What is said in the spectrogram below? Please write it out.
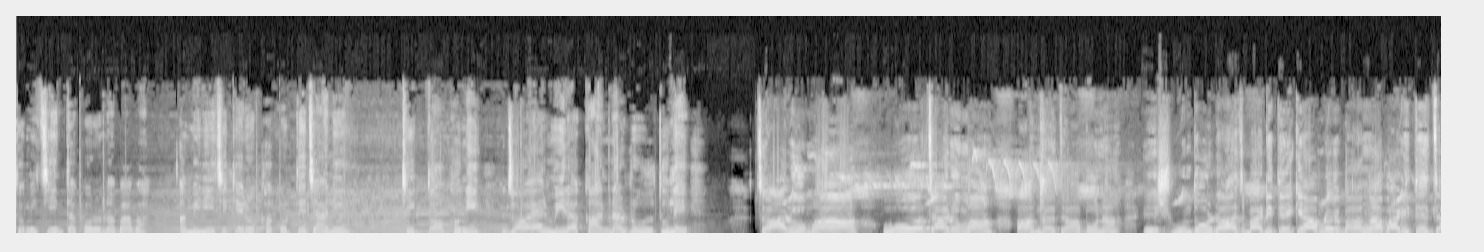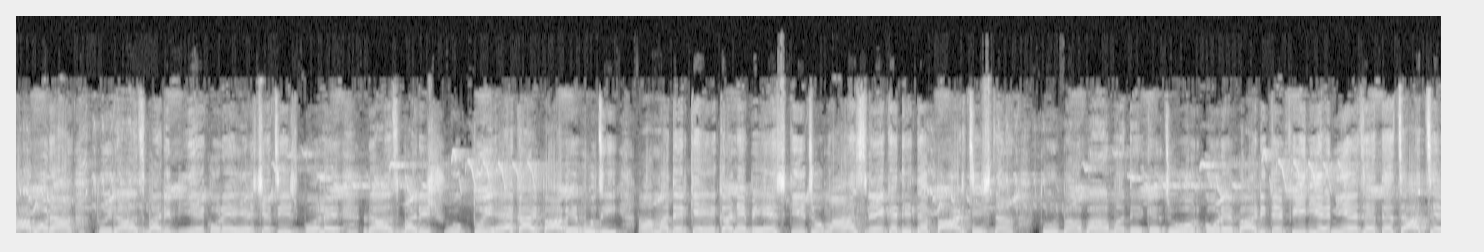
তুমি চিন্তা করো না বাবা আমি নিজেকে রক্ষা করতে জানি। ঠিক তখনই জয়ার মীরা কান্নার রোল তুলে চারু মা ও চারু মা আমরা যাব না। এই সুন্দর রাজবাড়ি থেকে আমরা ওই ভাঙা বাড়িতে যাব না। তুই রাজবাড়ি বিয়ে করে এসেছিস বলে রাজবাড়ির সুখ তুই একাই পাবি বুঝি। আমাদেরকে এখানে বেশ কিছু মাস রেখে দিতে পারছিস না। তোর বাবা আমাদেরকে জোর করে বাড়িতে ফিরিয়ে নিয়ে যেতে চাচ্ছে।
